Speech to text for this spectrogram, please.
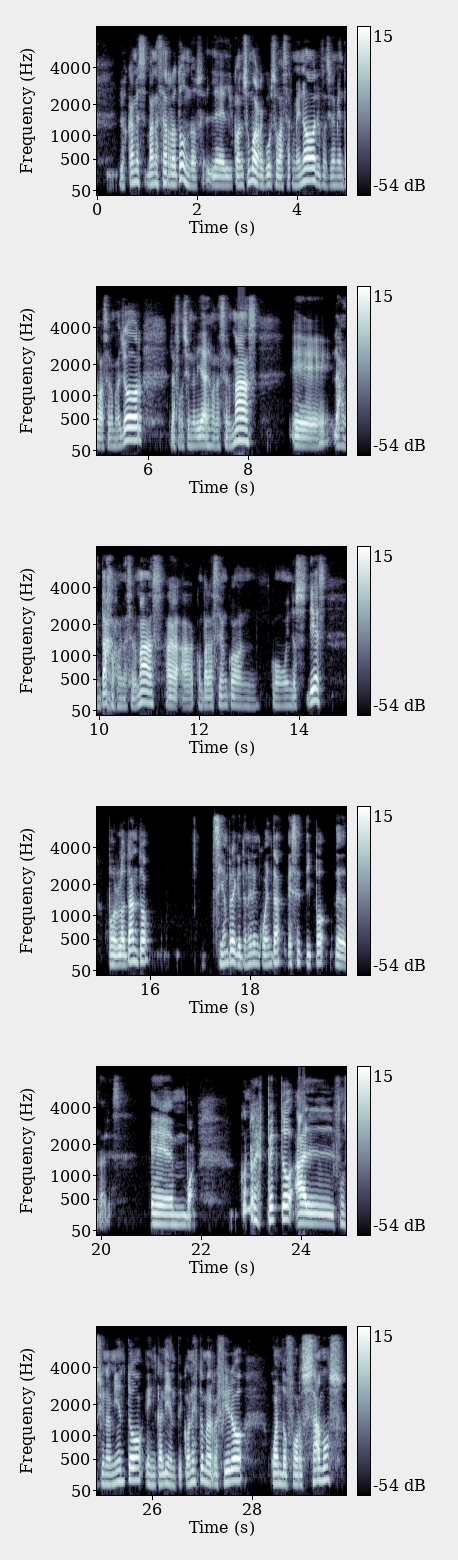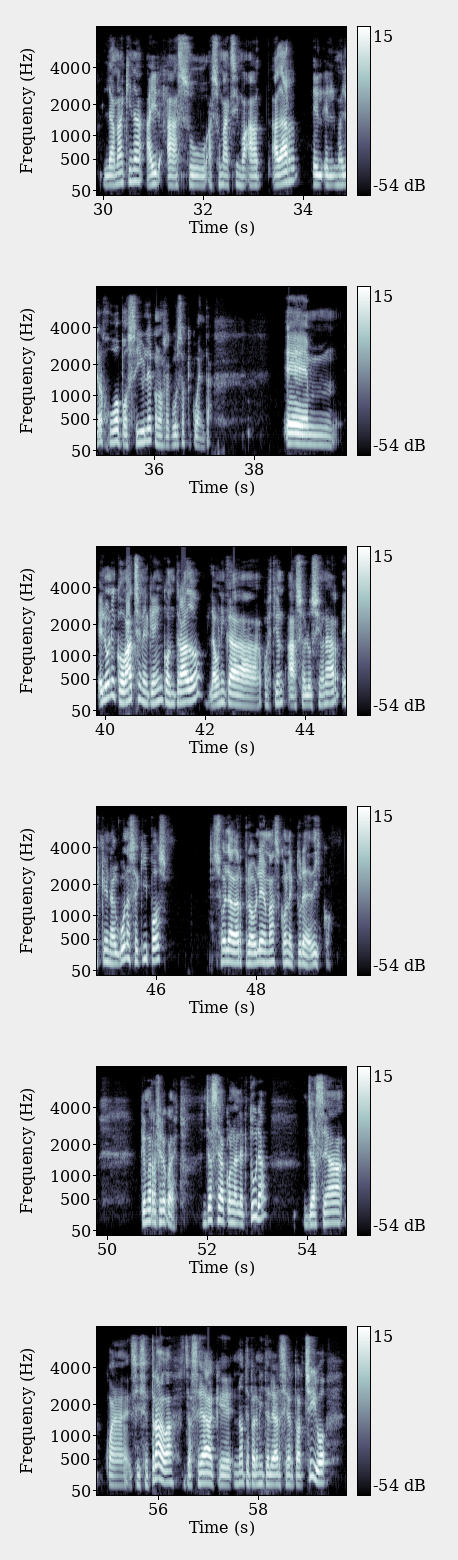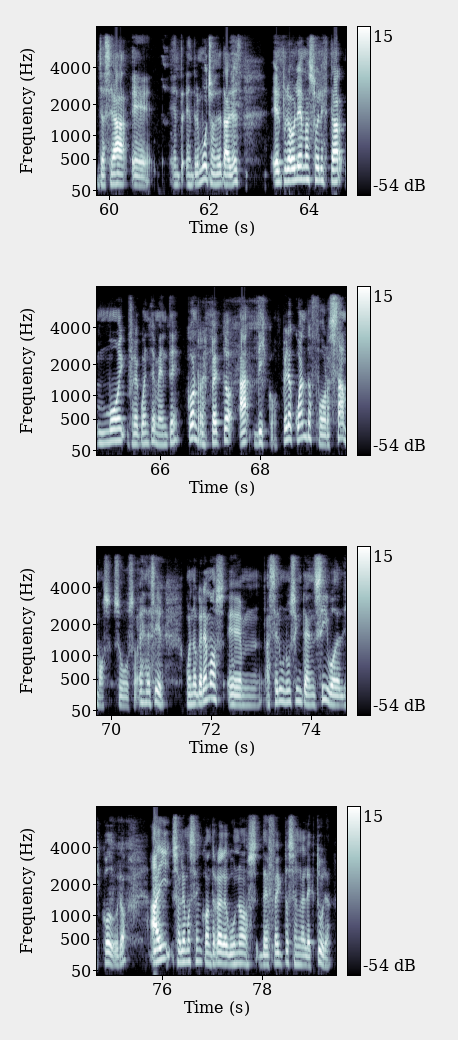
los cambios van a ser rotundos. El consumo de recursos va a ser menor, el funcionamiento va a ser mayor, las funcionalidades van a ser más, eh, las ventajas van a ser más a, comparación con, Windows 10. Por lo tanto, siempre hay que tener en cuenta ese tipo de detalles. Em, bueno, con respecto al funcionamiento en caliente, con esto me refiero cuando forzamos la máquina a ir a su, a su máximo, a, dar el, mayor jugo posible con los recursos que cuenta. Em, el único bache en el que he encontrado, la única cuestión a solucionar, es que en algunos equipos suele haber problemas con lectura de disco. ¿Qué me refiero con esto? Ya sea con la lectura, ya sea si se traba, ya sea que no te permite leer cierto archivo, ya sea eh, entre, muchos detalles, el problema suele estar muy frecuentemente con respecto a disco, pero cuando forzamos su uso, es decir, cuando queremos em, hacer un uso intensivo del disco duro, ahí solemos encontrar algunos defectos en la lectura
